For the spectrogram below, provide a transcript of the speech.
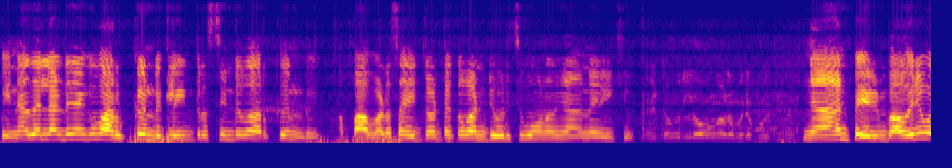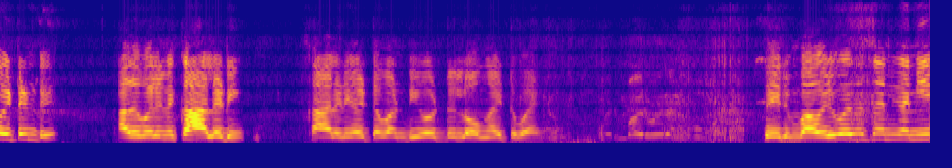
പിന്നെ അതല്ലാണ്ട് ഞങ്ങൾക്ക് വർക്ക് ഉണ്ട്. ക്ലീൻ ട്രസ്റ്റിന്റെ വർക്ക് ഉണ്ട്. അപ്പോൾ അവിടെ സൈറ്റിലോട്ടൊക്കെ വണ്ടി ഓടിച്ച് പോകുന്നത് ഞാനായിരിക്കും ഞാൻ പെരുമ്പാവൂര് പോയിട്ടുണ്ട്. അതുപോലെ തന്നെ കാലടി. കാലടിയായിട്ട് വണ്ടിയോട്ട് ലോങ് ആയിട്ട് പോയാണ് പെരുമ്പാവൂര് പോയത് ഞാൻ ഈ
